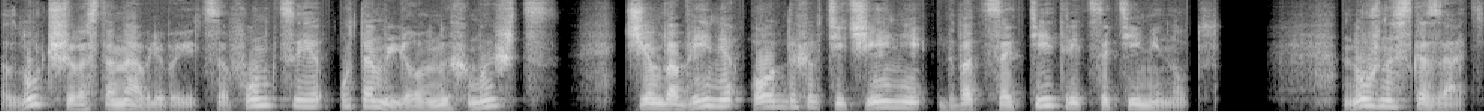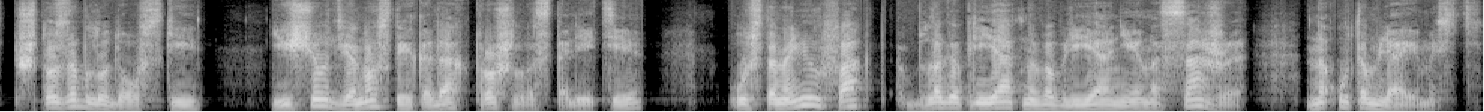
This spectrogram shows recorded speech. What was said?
лучше восстанавливается функция утомленных мышц, чем во время отдыха в течение 20-30 минут. Нужно сказать, что Заблудовский еще в 90-х годах прошлого столетия установил факт благоприятного влияния массажа на утомляемость.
